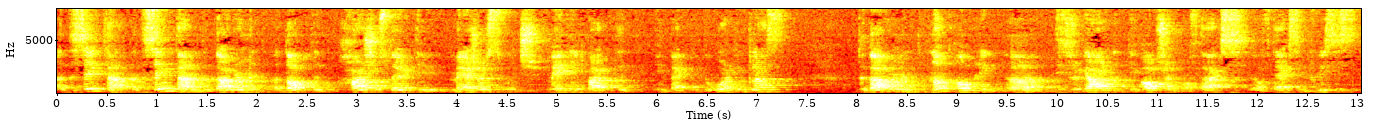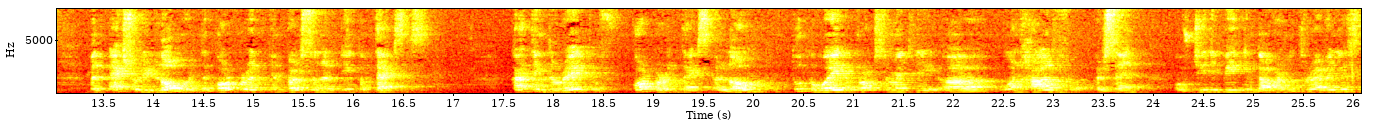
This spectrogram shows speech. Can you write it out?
at the, same time, at the same time, the government adopted harsh austerity measures which mainly impacted, impacted the working class. The government not only uh, disregarded the option of tax, of tax increases, but actually lowered the corporate and personal income taxes. Cutting the rate of corporate tax alone took away approximately uh, one half percent of GDP in government revenues,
